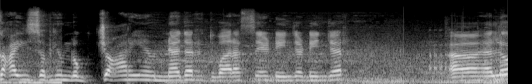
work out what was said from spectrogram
गाइस अभी हम लोग जा रहे हैं। नेदर दोबारा से। डेंजर डेंजर हेलो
